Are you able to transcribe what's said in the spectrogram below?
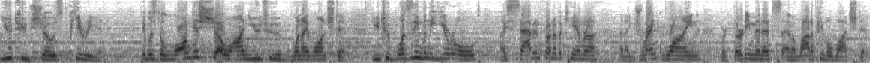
YouTube shows, period. It was the longest show on YouTube when I launched it. YouTube wasn't even a year old. I sat in front of a camera and I drank wine for 30 minutes and a lot of people watched it.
